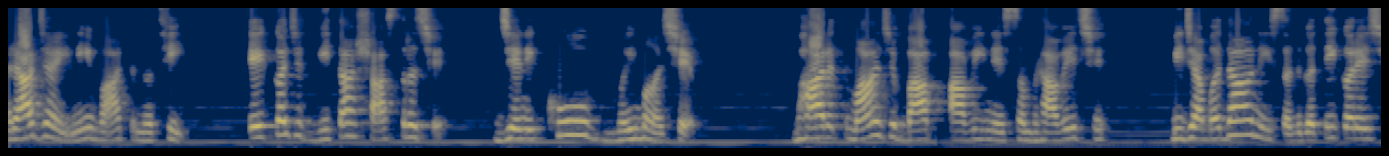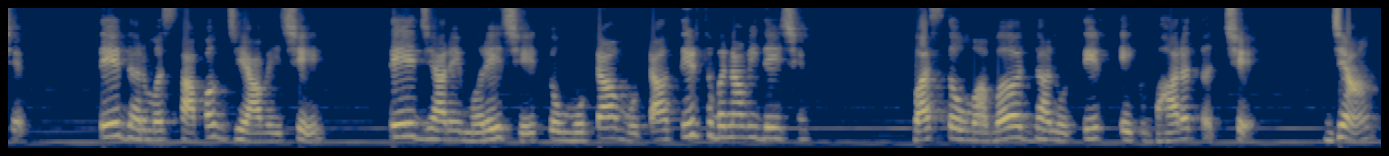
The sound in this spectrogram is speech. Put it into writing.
રાજાઈની વાત નથી. એક જ ગીતા શાસ્ત્ર છે, જેની ખૂબ મહિમા છે. ભારતમાં જ બાપ આવીને સંભળાવે છે. બીજા બધાની સદગતિ કરે છે. તે ધર્મ સ્થાપક જે આવે છે, તે જ્યારે મરે છે તો મોટા મોટા તીર્થ બનાવી દે છે. વાસ્તવમાં બધાનું તીર્થ એક ભારત જ છે, જ્યાં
